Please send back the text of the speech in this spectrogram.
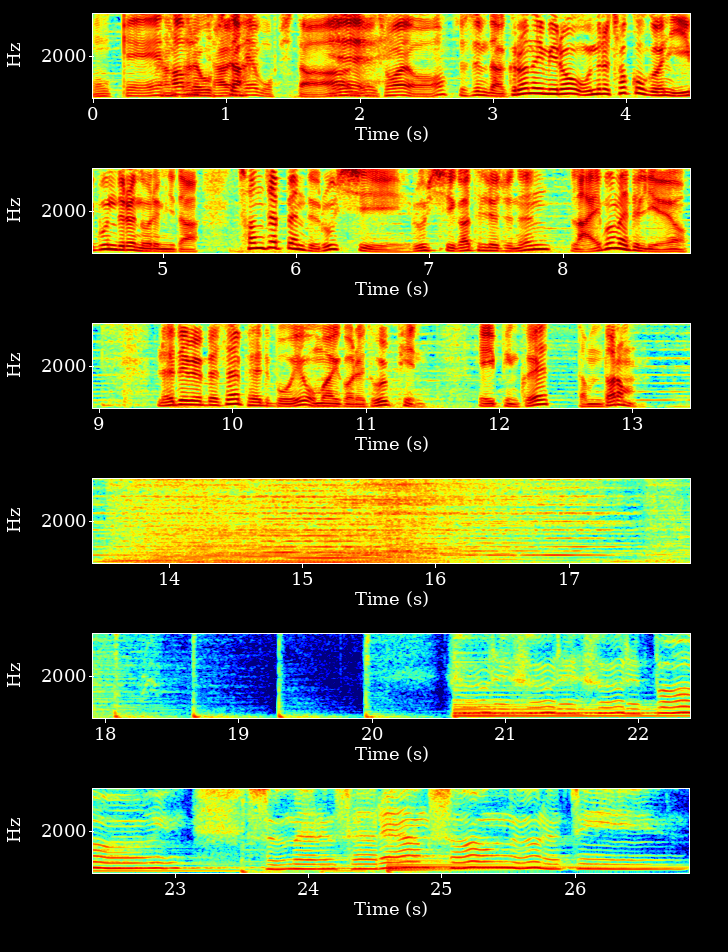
오케이 한번 잘해봅시다. 잘 해봅시다 예. 네 좋아요 좋습니다. 그런 의미로 오늘의 첫 곡은 이분들의 노래입니다. 천재 밴드 루시, 루시가 들려주는 라이브 메들리예요. 레드벨벳의 배드보이, 오마이걸의 돌핀, 에이핑크의 덤더럼. 수많은 사람 속 눈에 띈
